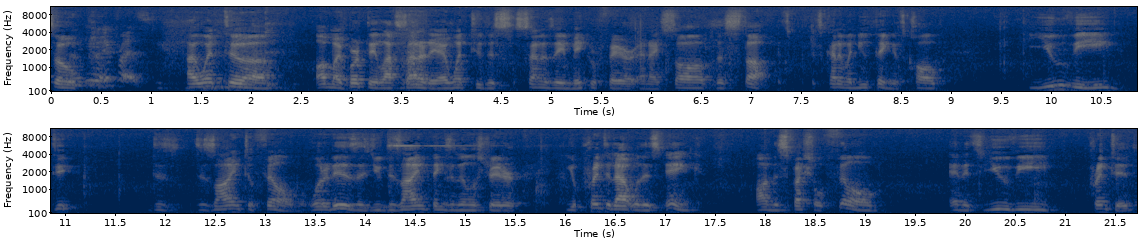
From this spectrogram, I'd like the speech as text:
So. I went to uh, on my birthday last Saturday. I went to this San Jose Maker Faire and I saw this stuff. It's it's kind of a new thing. It's called UV de- des- design to film. What it is is you design things in Illustrator, you print it out with this ink on this special film, and it's UV printed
